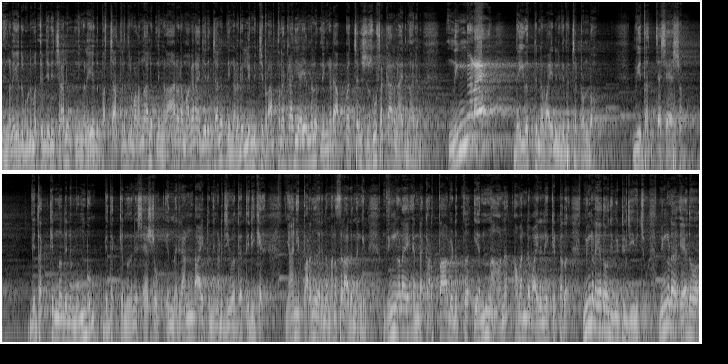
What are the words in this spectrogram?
നിങ്ങൾ ഏത് കുടുംബത്തിൽ ജനിച്ചാലും നിങ്ങൾ ഏത് പശ്ചാത്തലത്തിൽ വളർന്നാലും നിങ്ങൾ ആരുടെ മകനായി ജനിച്ചാലും നിങ്ങളുടെ വെല്ലുമിച്ച് പ്രാർത്ഥനക്കാരിയായിരുന്നാലും നിങ്ങളുടെ അപ്പച്ചൻ ശുശ്രൂഷക്കാരനായിരുന്നാലും നിങ്ങളെ ദൈവത്തിന്റെ വയലിൽ വിതച്ചിട്ടുണ്ടോ? വിതച്ച ശേഷം. വിതയ്ക്കുന്നതിന് മുമ്പും വിതയ്ക്കുന്നതിന് ശേഷവും എന്ന് രണ്ടായിട്ട് നിങ്ങളുടെ ജീവിതത്തെ തിരിക്ക്. ഞാൻ ഈ പറഞ്ഞു തരുന്ന മനസ്സിലാകുന്നെങ്കിൽ നിങ്ങളെ എന്റെ കർത്താവ് എടുത്ത് എന്നാണ് അവന്റെ വയലിലേക്ക് ഇട്ടത് നിങ്ങൾ ഏതോ വീട്ടിൽ ജീവിച്ചു. നിങ്ങൾ ഏതോ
